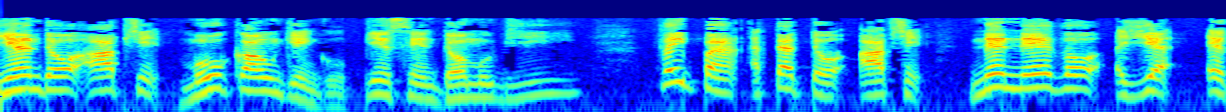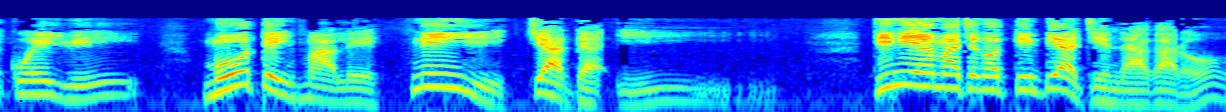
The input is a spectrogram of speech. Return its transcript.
ဉာဏ်တော်အားဖြင့်မိုးကောင်းကင်ကိုပြင်ဆင်တော်မူပြီးသိပ္ပံအတတ်တော်အားဖြင့်နက်နဲသောအရက်အကွဲ၍မိုးတိမ်မှလည်းနှင်းရည်ကြတတ်၏ဒီနေရာမှာကျွန်တော်တင်ပြခြင်းတာကတော့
